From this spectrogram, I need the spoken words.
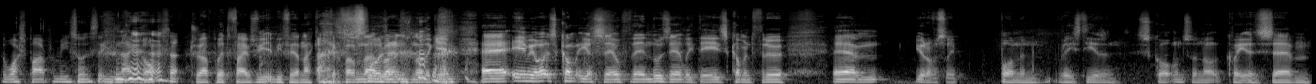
the worst part for me, so it's the exact opposite. True, I played fives with you to be fair, and I can confirm that Slow running's down. not the game. Uh, Amy, let's come to yourself then. Those early days coming through, um, you're obviously born and raised here in Scotland, so not quite as um,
